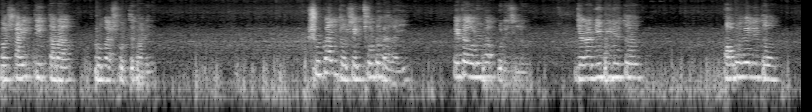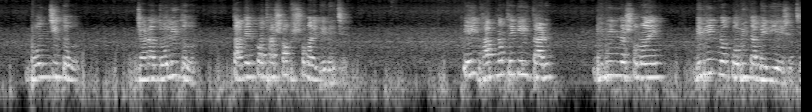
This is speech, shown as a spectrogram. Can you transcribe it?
বা সাহিত্যিক তারা প্রকাশ করতে পারে। সুকান্ত সেই ছোটবেলায় এটা অনুভব করেছিল। যারা নিপীড়িত অবহেলিত, বঞ্চিত, যারা দলিত, তাদের কথা সব সময় ভেবেছে। এই ভাবনা থেকেই তার বিভিন্ন সময় বিভিন্ন কবিতা বেরিয়ে এসেছে।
